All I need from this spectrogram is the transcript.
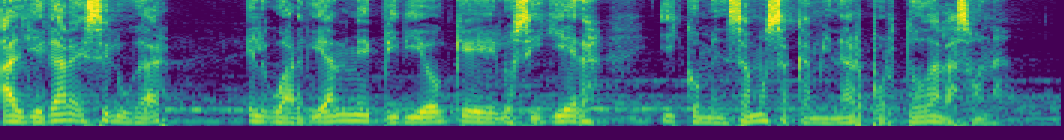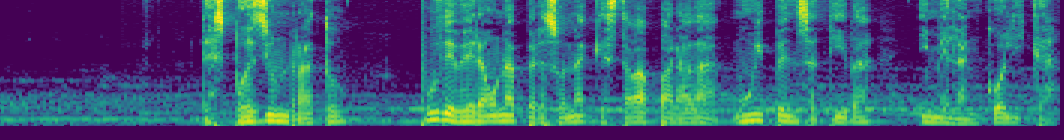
Al llegar a ese lugar, el guardián me pidió que lo siguiera y comenzamos a caminar por toda la zona. Después de un rato, pude ver a una persona que estaba parada muy pensativa y melancólica.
